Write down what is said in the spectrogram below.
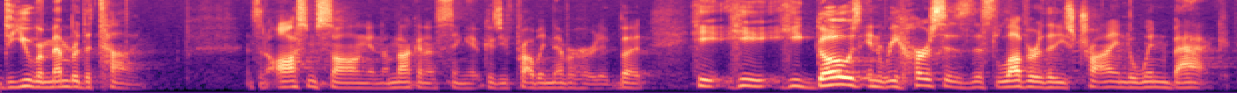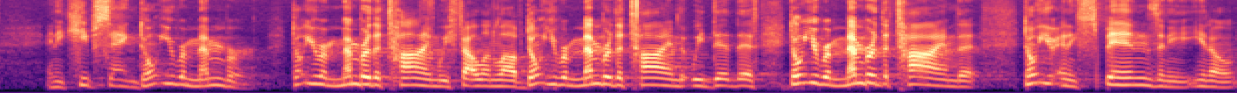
Do You Remember the Time? It's an awesome song, and I'm not going to sing it because you've probably never heard it. But he, he, he goes and rehearses this lover that he's trying to win back. And he keeps saying, Don't you remember? Don't you remember the time we fell in love? Don't you remember the time that we did this? Don't you remember the time that, don't you? And he spins and he, you know,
